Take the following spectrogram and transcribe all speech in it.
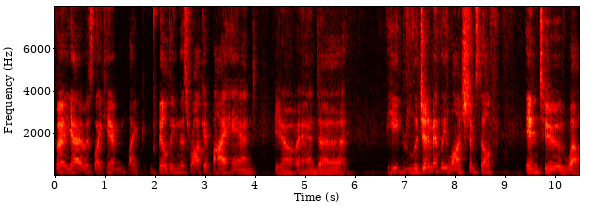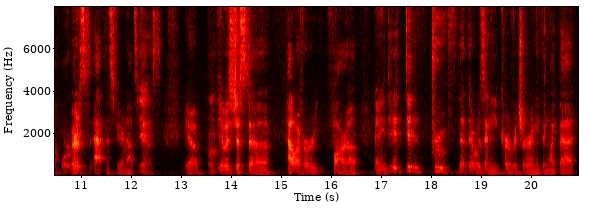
but yeah, it was like him like building this rocket by hand, you know, and uh, he legitimately launched himself into well Orbit. Earth's atmosphere, not Yeah. space. Yeah, Huh. it was just uh, however far up, and it, it didn't prove that there was any curvature or anything like that.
